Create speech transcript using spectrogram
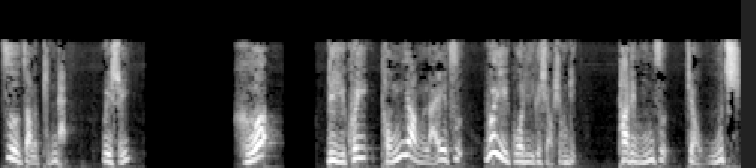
制造了平台。为谁？和李悝同样来自魏国的一个小兄弟，他的名字叫吴起。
